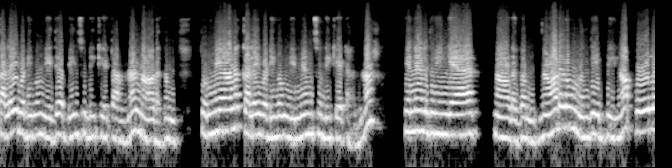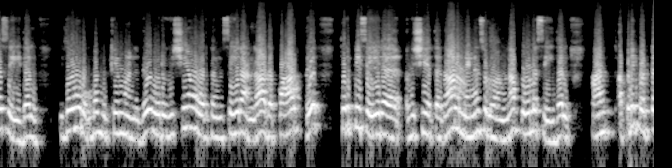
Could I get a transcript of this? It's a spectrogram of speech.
கலை வடிவம் எது அப்படின்னு சொல்லி கேட்டாங்கன்னா நாடகம். தொன்மையான கலை வடிவம் என்னன்னு சொல்லி கேட்டாங்கன்னா என்ன எழுதுவீங்க? நாடகம். நாடகம் வந்து எப்படின்னா போல செய்தல். இதுவும் ரொம்ப முக்கியமானது. ஒரு விஷயம் ஒருத்தவங்க செய்யறாங்க அதை பார்த்து திருப்பி செய்யற விஷயத்தை தான் நம்ம என்ன சொல்லுவாங்கன்னா போல செய்தல். அப்படிப்பட்ட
